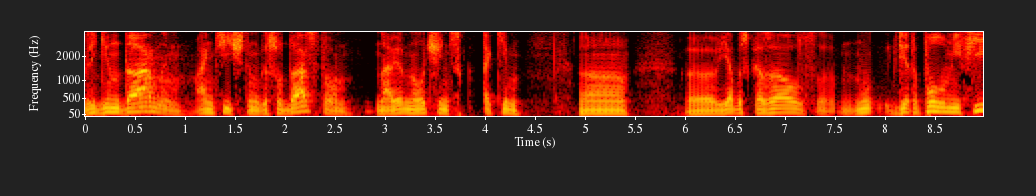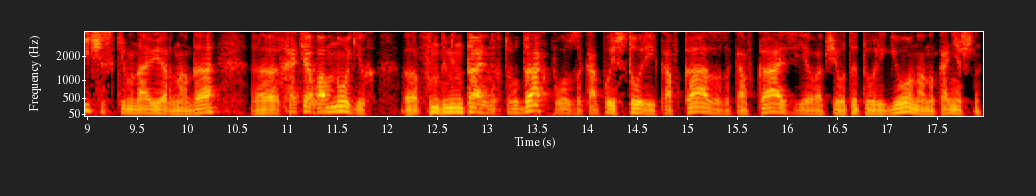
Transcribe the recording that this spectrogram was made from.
легендарным античным государством, наверное, очень таким я бы сказал, ну, где-то полумифическим, наверное, да, э, хотя во многих э, фундаментальных трудах по, по истории Кавказа, Закавказья, вообще вот этого региона, оно, конечно,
